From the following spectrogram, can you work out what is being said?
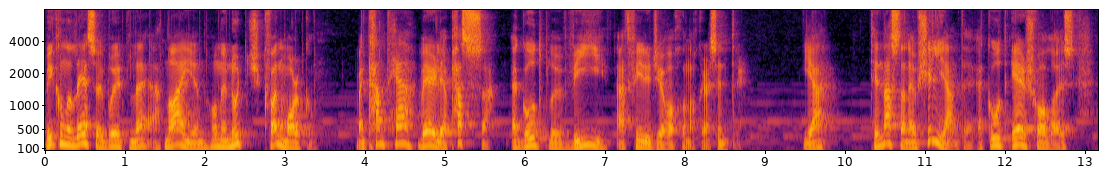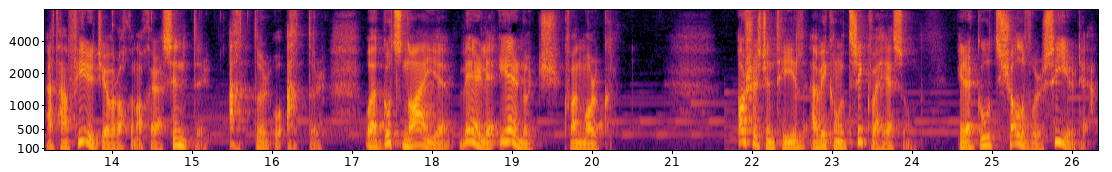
Vi kunne lese i Bibelen at nøyen, hun er nødt kvann morgen. Men kan det verilig passa at god blir vi at fyrirgjøva hun okra synder? Ja, til næstan er skiljande at god er såløys at han fyrirgjøva hun okra synder, atter og atter, og at gods nøye verilig er nødt kvann morgon. Årsøsken til at vi kunne tryggva hesson er at god sjolvor sier det.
